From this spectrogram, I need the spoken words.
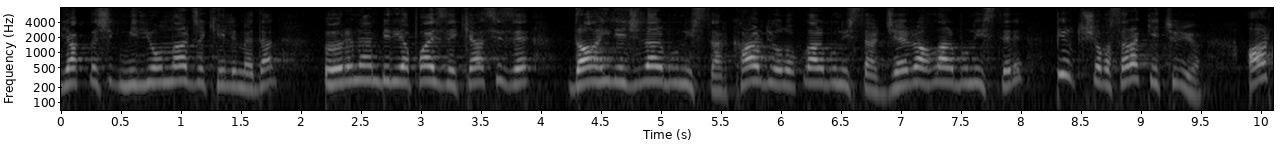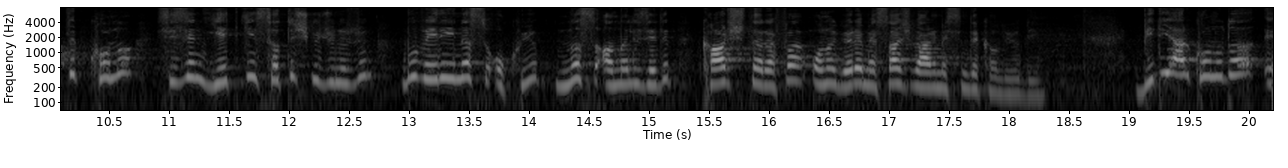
yaklaşık milyonlarca kelimeden öğrenen bir yapay zeka size dahiliyeciler bunu ister, kardiyologlar bunu ister, cerrahlar bunu isteri bir tuşa basarak getiriyor. Artık konu sizin yetkin satış gücünüzün bu veriyi nasıl okuyup, nasıl analiz edip karşı tarafa ona göre mesaj vermesinde kalıyor diyeyim. Bir diğer konuda e,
